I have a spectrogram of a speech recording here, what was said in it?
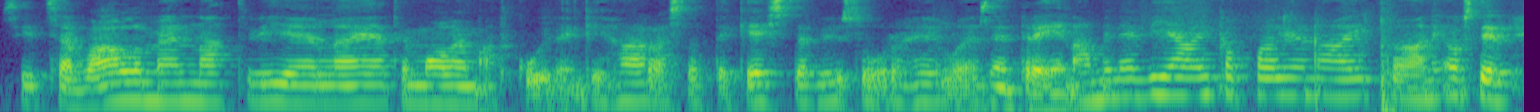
sit sä valmennat vielä ja te molemmat kuitenkin harrastatte kestävyysurheilua ja sen treenaaminen vie aika paljon aikaa. Niin onko teillä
